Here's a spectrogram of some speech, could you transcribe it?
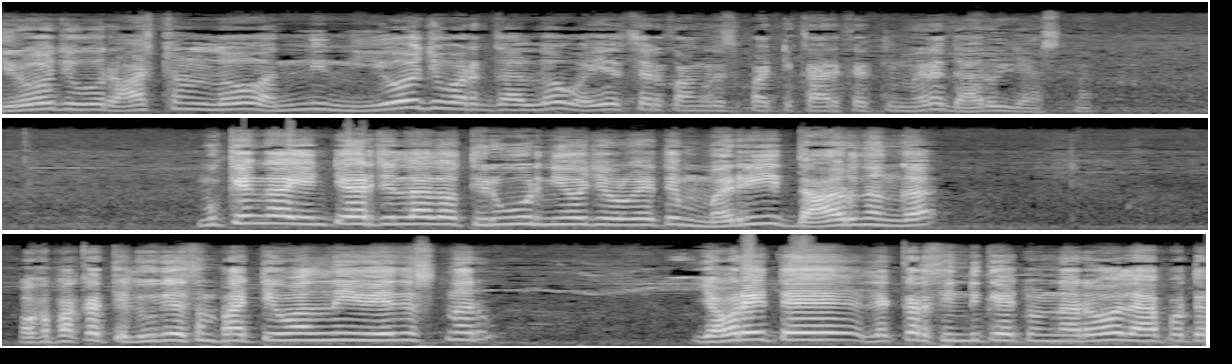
ఈరోజు రాష్ట్రంలో అన్ని నియోజకవర్గాల్లో వైఎస్ఆర్ కాంగ్రెస్ పార్టీ కార్యకర్తల మీద దారులు చేస్తున్నారు. ముఖ్యంగా ఎన్టీఆర్ జిల్లాలో తిరువూరు నియోజకవర్గం అయితే మరీ దారుణంగా ఒక పక్క తెలుగుదేశం పార్టీ వాళ్ళని వేధిస్తున్నారు. ఎవరైతే లిక్కర్ సిండికేట్ ఉన్నారో లేకపోతే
